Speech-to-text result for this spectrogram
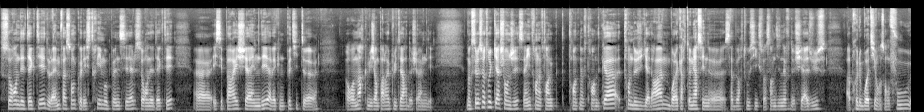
seront détectés de la même façon que les streams OpenCL seront détectés. Euh, et c'est pareil chez AMD avec une petite remarque, mais j'en parlerai plus tard de chez AMD. Donc c'est le seul truc qui a changé, c'est un i3930K, 32 Go de RAM. Bon, la carte mère c'est une Sabertooth X79 de chez Asus. Après le boîtier, on s'en fout.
